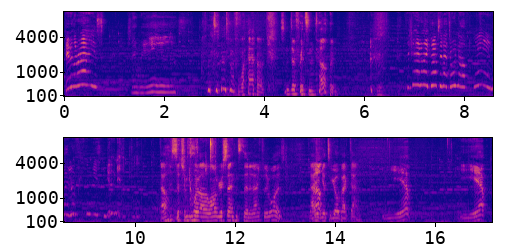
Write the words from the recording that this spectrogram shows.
Baby, the rise. wow, some difference in tone. The dynamite grabs at that doorknob. Mmm, I love you. That was such a more a longer sentence than it actually was. Now Well- you get to go back down. Yep. Yep.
